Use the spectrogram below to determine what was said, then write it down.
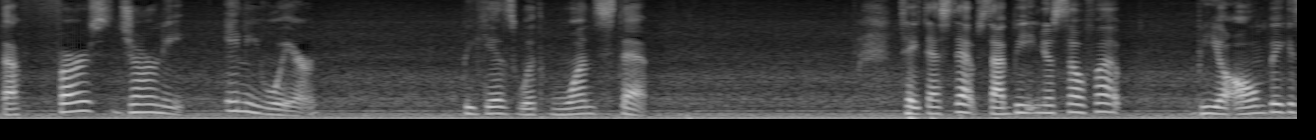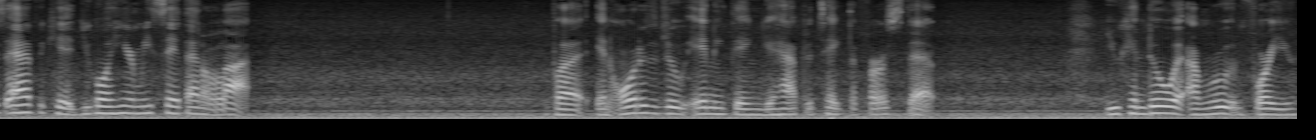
The first journey anywhere begins with one step. Take that step. Stop beating yourself up. Be your own biggest advocate. You're going to hear me say that a lot. But in order to do anything, you have to take the first step. You can do it. I'm rooting for you.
